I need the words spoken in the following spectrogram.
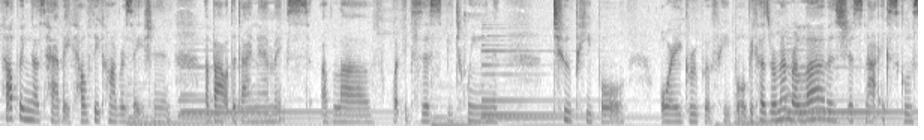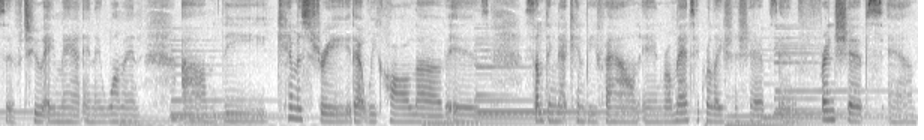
helping us have a healthy conversation about the dynamics of love, what exists between two people or a group of people. Because remember, love is just not exclusive to a man and a woman. Um, the chemistry that we call love is something that can be found in romantic relationships and friendships and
